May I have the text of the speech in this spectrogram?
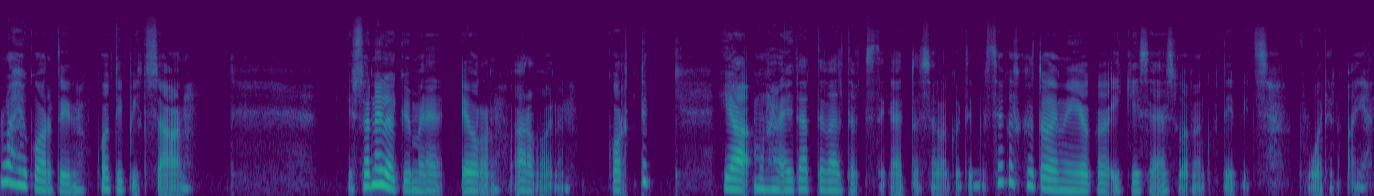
lahjakortin kotipizzaan, jossa on 40 euron arvoinen kortti. Ja munhan ei tarvitse välttämättä sitä käyttää siellä kotipizzaa, koska se toimii joka ikiseen Suomen kotipizzaan vuoden ajan.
